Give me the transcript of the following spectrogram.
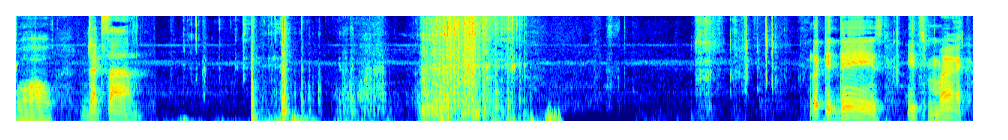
Wow, Jackson. Look at this. It's Mack.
